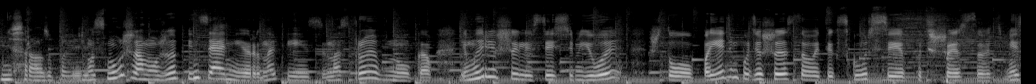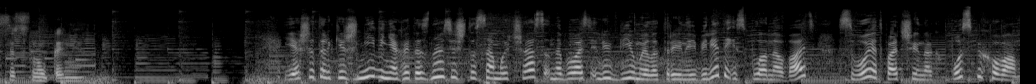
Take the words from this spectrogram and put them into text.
не сразу поверили. Мы с мужем уже пенсионеры на пенсии, на трое внуков. И мы решили всей семьей, что поедем путешествовать, экскурсии, путешествовать вместе с внуками Яшчэ толькі жнівеня гэта значыць, што самы час набываць любімыя латарэйныя білеты і спланаваць свой адпачынак. Поспеху вам!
